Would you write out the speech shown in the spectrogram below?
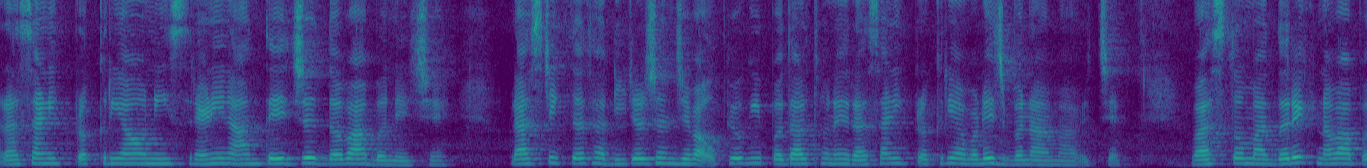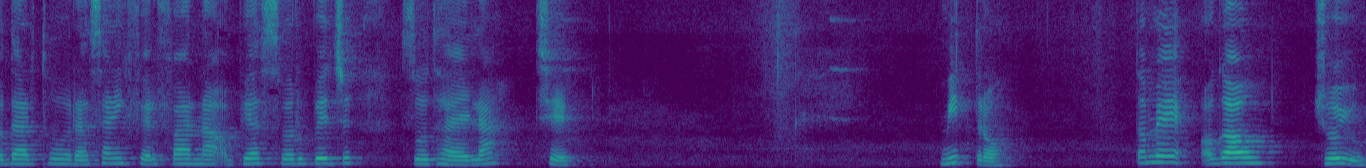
રાસાયણિક પ્રક્રિયાઓની શ્રેણીના અંતે જ દવા બને છે. પ્લાસ્ટિક તથા ડિટર્જન્ટ જેવા ઉપયોગી પદાર્થોને રાસાયણિક પ્રક્રિયા વડે જ બનાવવામાં આવે છે. વાસ્તવમાં દરેક નવા પદાર્થો રાસાયણિક ફેરફારના અભ્યાસ સ્વરૂપે જ શોધાયેલા છે. મિત્રો, તમે અગાઉ જોયું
